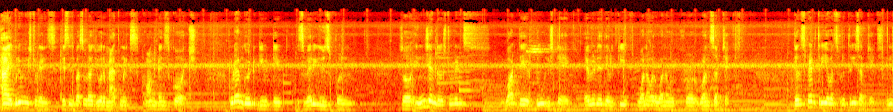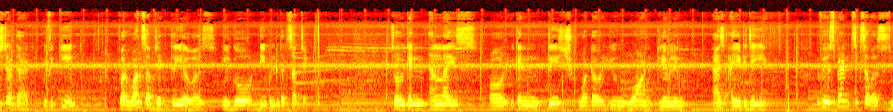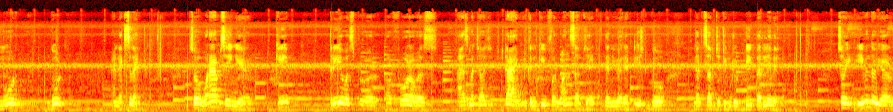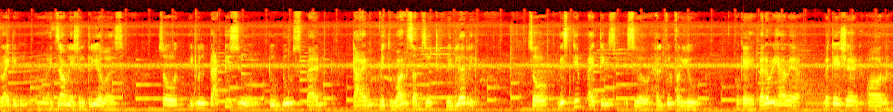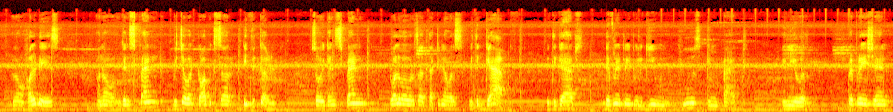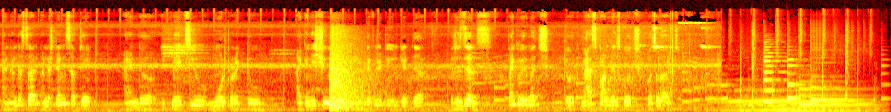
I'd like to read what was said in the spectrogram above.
Hi, good evening, students. This is Basuraj, your mathematics confidence coach. Today I'm going to give a tip. It's very useful. So, in general, students, what they do mistake every day they will keep one hour, one hour for one subject. They'll spend three hours for three subjects. Instead, that if you keep for one subject three hours, you'll go deep into that subject. So you can analyze or you can reach whatever you want leveling as IITJEE. If you spend six hours, more good and excellent. So what I am saying here, keep three hours per or four hours as much as time you can keep for one subject, then you are at least go that subject into deeper level. So even though you are writing uh, examination three hours, so it will practice you to do spend time with one subject regularly. So this tip I think is uh, helpful for you. Okay, whenever you have a vacation or you know holidays, you know you can spend whichever topics are difficult. So you can spend 12 hours or 13 hours with a gap with the gaps definitely it will give huge impact in your preparation and understand understanding subject and uh, it makes you more productive. I can assure you definitely you'll get the results. Thank you very much. Your mass confidence coach basuraj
